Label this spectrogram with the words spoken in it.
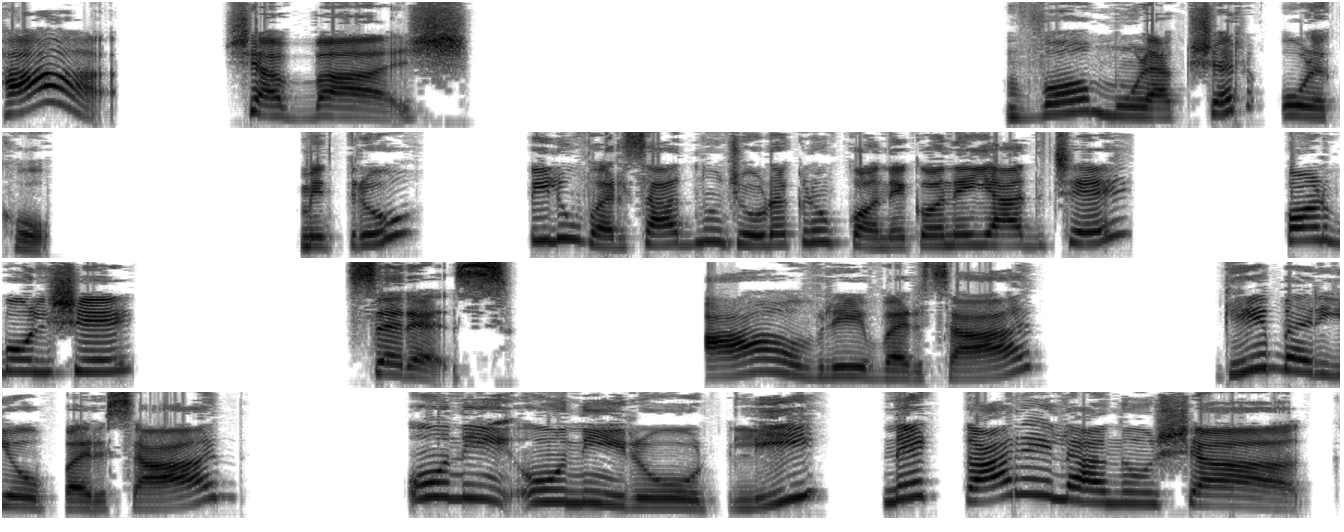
હા, શાબાશ. વ મૂળાક્ષર ઓળખો. મિત્રો, પેલું વરસાદનું જોડકણું કોને કોને યાદ છે? કોણ બોલશે? સરસ. આવરે વરસાદ, ઘેબરિયો પરસાદ, ઊની ઊની રોટલી ને કારેલાનું શાક.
